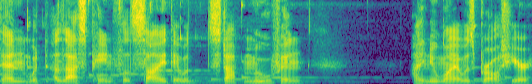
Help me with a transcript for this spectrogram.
then, with a last painful sigh, they would stop moving. I knew why I was brought here.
